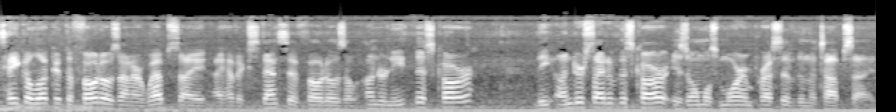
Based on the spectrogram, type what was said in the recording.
Take a look at the photos on our website. I have extensive photos of underneath this car. The underside of this car is almost more impressive than the top side.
